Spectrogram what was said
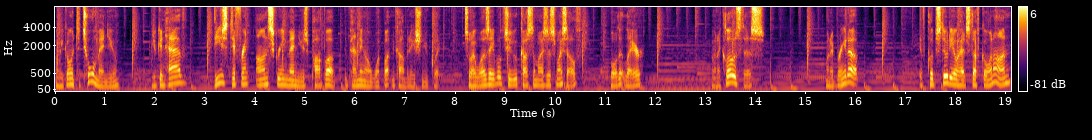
and we go into tool menu, you can have these different on-screen menus pop up depending on what button combination you click. So I was able to customize this myself, pulled it layer, when I close this, when I bring it up, if Clip Studio had stuff going on,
